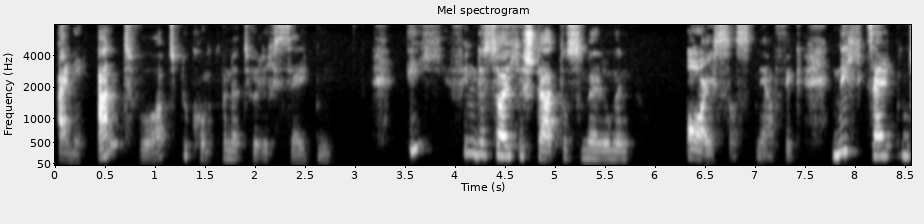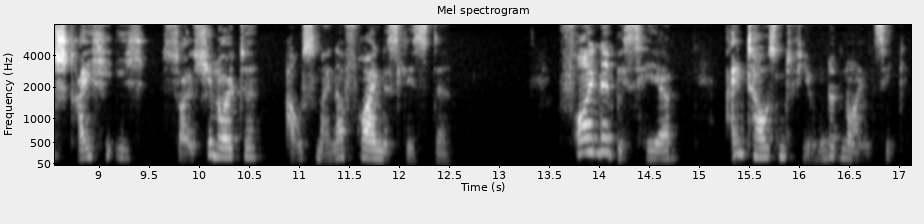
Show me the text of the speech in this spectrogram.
Eine Antwort bekommt man natürlich selten. Ich finde solche Statusmeldungen äußerst nervig. Nicht selten streiche ich solche Leute aus meiner Freundesliste. Freunde bisher 1490.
